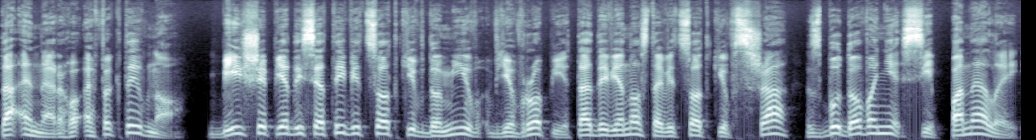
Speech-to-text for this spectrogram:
та енергоефективно. Більше 50% домів в Європі та 90% США збудовані з сіп-панелей.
